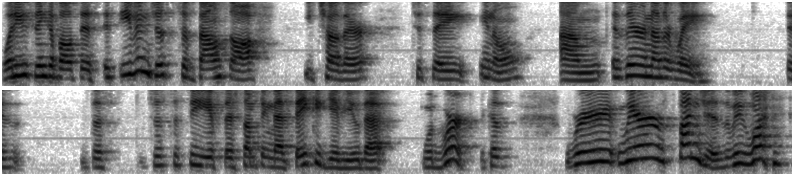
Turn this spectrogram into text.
What do you think about this? It's even just to bounce off each other to say, you know, um, is there another way? Is just just to see if there's something that they could give you that would work because we're we're sponges. We want,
